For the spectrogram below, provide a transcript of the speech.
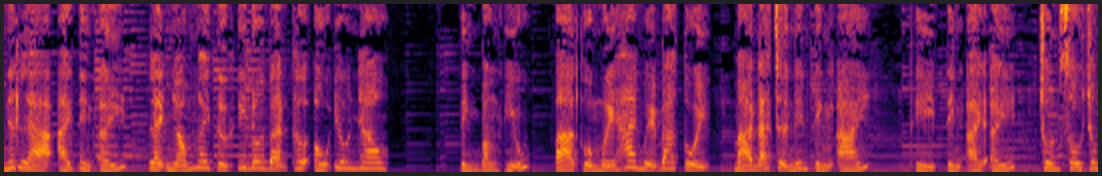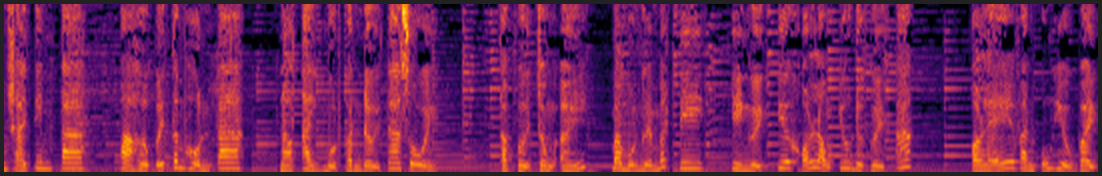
nhất là ái tình ấy lại nhóm ngay từ khi đôi bạn thơ ấu yêu nhau. Tình bằng hữu và thuở 12-13 tuổi mà đã trở nên tình ái, thì tình ái ấy chôn sâu trong trái tim ta, hòa hợp với tâm hồn ta, nó thành một phần đời ta rồi. Cặp vợ chồng ấy mà một người mất đi thì người kia khó lòng yêu được người khác. Có lẽ Văn cũng hiểu vậy,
